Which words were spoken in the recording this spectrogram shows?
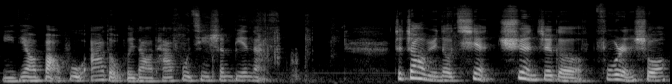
你一定要保护阿斗回到他父亲身边呐。这赵云都劝劝这个夫人说：“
